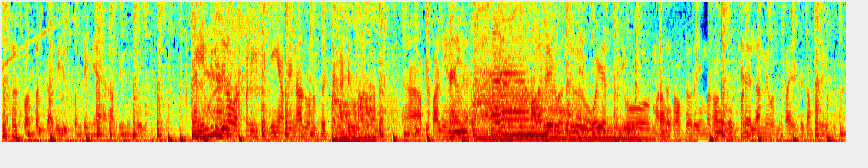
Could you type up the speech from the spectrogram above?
பிசினஸ் பர்பஸ்க்காக யூஸ் பண்றீங்க அப்படின்னு போது நீங்க இண்டிவிஜுவலா ஒர்க் பண்ணிட்டு இருக்கீங்க அப்படின்னா அது ஒன்றும் பெருசா கண்டுக்க மாட்டாங்க. அப்படி பாத்தீங்கன்னா இங்க பல பேர் வந்து ஓஎஸ்ஐயோ மற்ற சாஃப்ட்வேர் எம்எஸ் சாஃப்ட்வேர் எல்லாமே வந்து பைரட் தான் பண்ணிட்டு இருக்காங்க.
